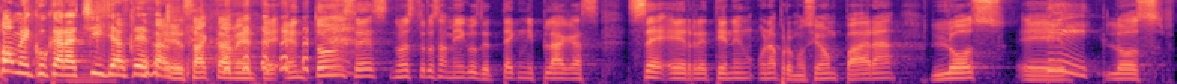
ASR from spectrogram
tomen cucarachillas de esas. Exactamente. Entonces, nuestros amigos de Tecniplagas CR tienen una promoción para los, eh, Sí. los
